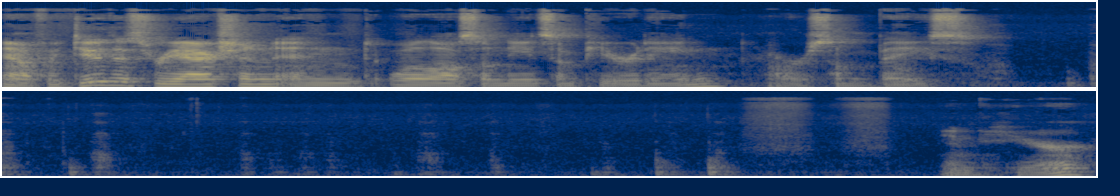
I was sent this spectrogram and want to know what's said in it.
Now, if we do this reaction, and we'll also need some pyridine or some base, here.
